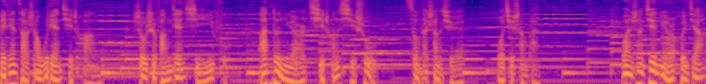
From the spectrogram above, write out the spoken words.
每天早上五点起床，收拾房间、洗衣服，安顿女儿起床洗漱，送她上学。我去上班，晚上接女儿回家，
